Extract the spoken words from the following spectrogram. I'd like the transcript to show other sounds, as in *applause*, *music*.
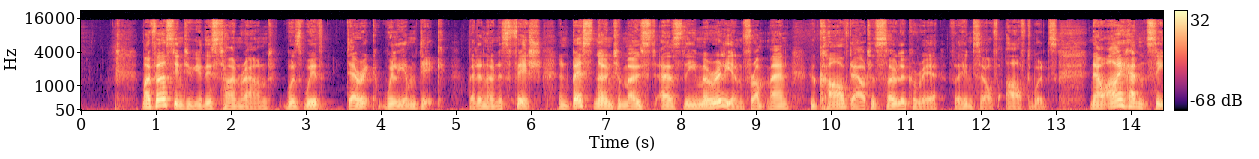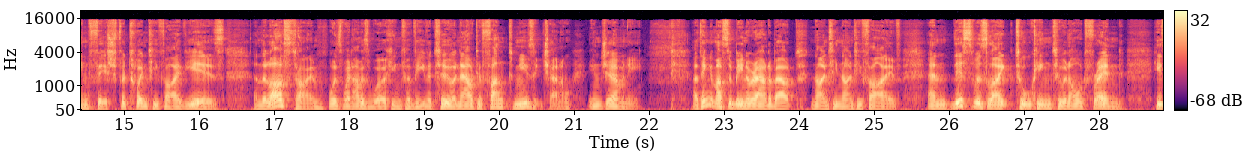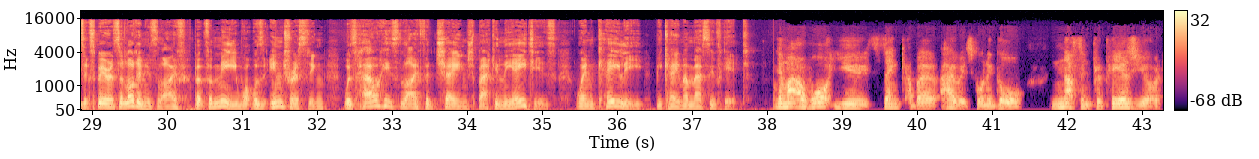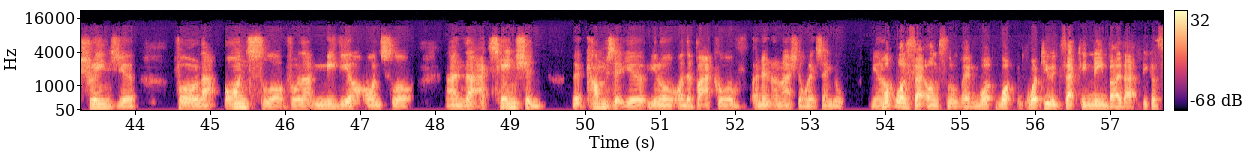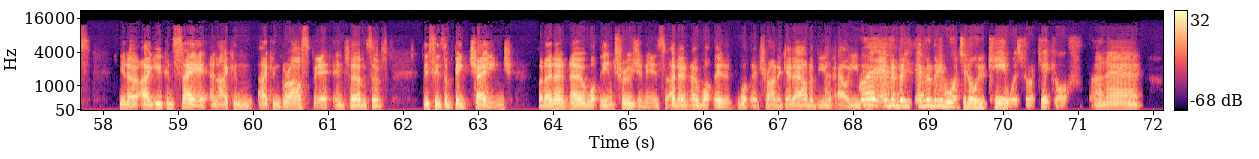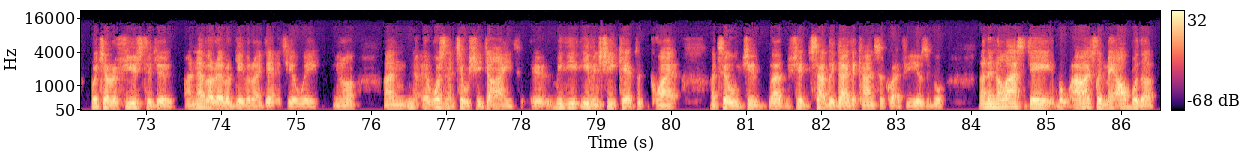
My first interview this time round was with Derek William Dick better known as Fish, and best known to most as the Marillion frontman who carved out a solo career for himself afterwards. Now, I hadn't seen Fish for 25 years, and the last time was when I was working for Viva 2, a now defunct music channel in Germany. I think it must have been around about 1995. And this was like talking to an old friend. He's experienced a lot in his life, but for me, what was interesting was how his life had changed back in the 80s when Kayleigh became a massive hit. No matter what you think about how it's going to go, nothing prepares you or trains you for that onslaught, for that media onslaught and that attention that comes at you, you know, on the back of an international hit single. You know? What was that onslaught then? What what what do you exactly mean by that? Because you know, I, you can say it, and I can I can grasp it in terms of this is a big change, but I don't know what the intrusion is. I don't know what they're what they're trying to get out of you. How you? Well, can... everybody everybody wanted to know who Kay was for a kickoff, and uh, which I refused to do. I never ever gave her identity away. You know, and it wasn't until she died. I mean, even she kept it quiet until she uh, she sadly died of cancer quite a few years ago. And in the last day, I actually met up with her.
